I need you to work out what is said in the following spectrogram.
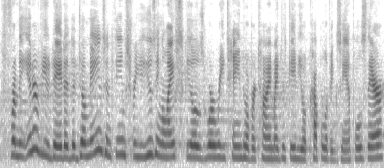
from the interview data, the domains and themes for using life skills were retained over time. I just gave you a couple of examples there.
